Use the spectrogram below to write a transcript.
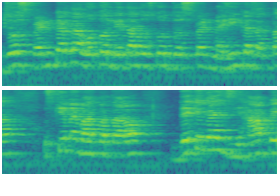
जो स्पेंड करता है, वो तो लेता दोस्तों। जो स्पेंड नहीं कर सकता, उसकी मैं बात बता रहा हूँ। देखिए गाइज़ यहाँ पे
